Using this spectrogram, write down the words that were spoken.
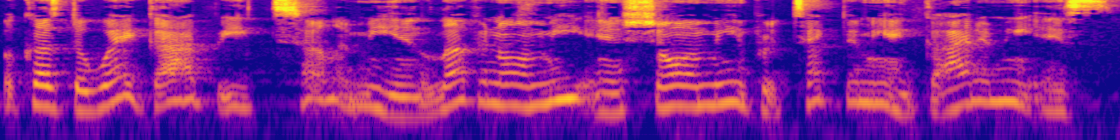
Because the way God be telling me and loving on me and showing me and protecting me and guiding me is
